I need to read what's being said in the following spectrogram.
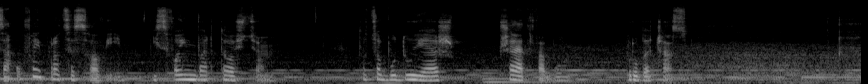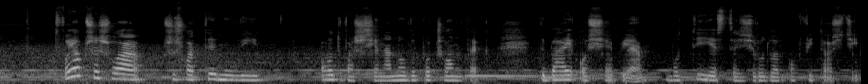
Zaufaj procesowi i swoim wartościom. To, co budujesz, przetrwa próbę czasu. Twoja przyszła, przyszła ty mówi: odważ się na nowy początek, dbaj o siebie, bo ty jesteś źródłem obfitości.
